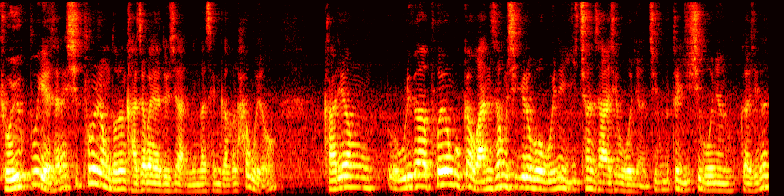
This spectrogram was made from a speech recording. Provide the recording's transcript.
교육부 예산의 10% 정도는 가져가야 되지 않는가 생각을 하고요. 가령 우리가 포용국가 완성 시기로 보고 있는 2045년 지금부터 25년 후까지는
